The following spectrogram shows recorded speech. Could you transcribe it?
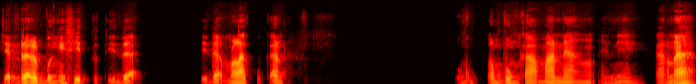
jenderal bengis itu tidak tidak melakukan pembungkaman yang ini karena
